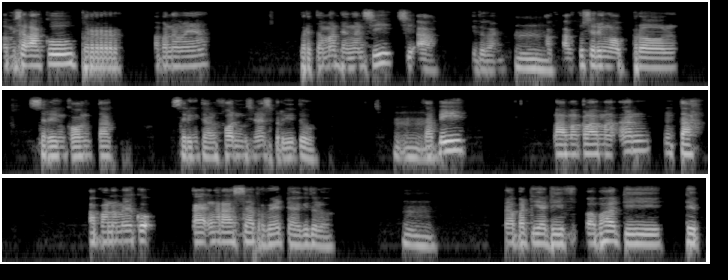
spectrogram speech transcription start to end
eh, misal aku ber apa namanya berteman dengan si si A gitu kan Mm. aku, aku sering ngobrol sering kontak sering telepon misalnya seperti itu Mm. tapi lama kelamaan entah apa namanya kok kayak ngerasa berbeda gitu loh Mm. kenapa dia di apa di DP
